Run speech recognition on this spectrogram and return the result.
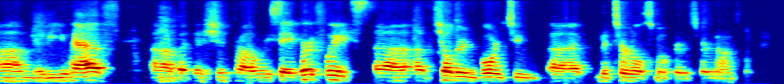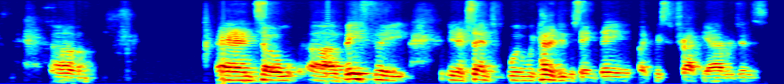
Um, maybe you have, uh, but they should probably say birth weights uh, of children born to uh, maternal smokers or non-smokers. Um, and so uh, basically, in a sense, we, we kind of do the same thing. Like we subtract the averages,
